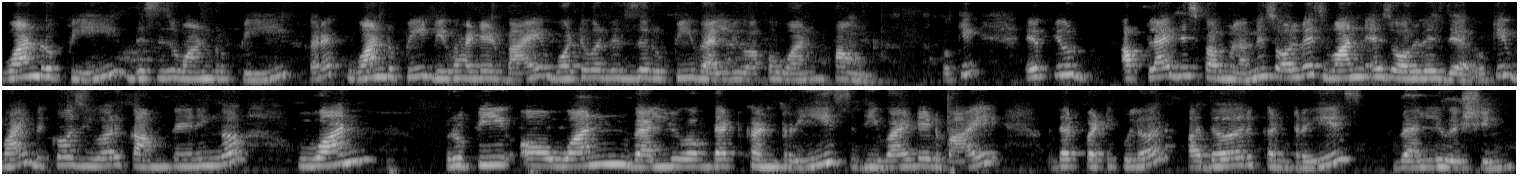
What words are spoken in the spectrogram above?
1 rupee, this is 1 rupee, correct? 1 rupee divided by whatever is the rupee value of a 1 pound. Okay. If you apply this formula, means always 1 is always there. Okay. Why? Because you are comparing a 1 rupee or 1 value of that countries divided by that particular other country's valuation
